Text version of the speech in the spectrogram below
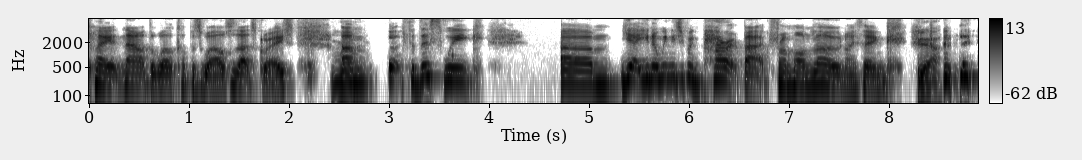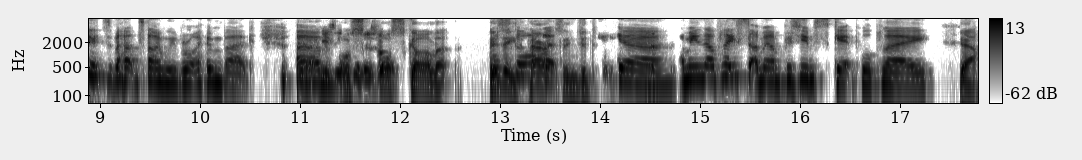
play it now at the World Cup as well. So that's great. Um, but for this week, um, yeah, you know, we need to bring Parrott back from on loan, I think. Yeah. it's about time we brought him back. Yeah. Um, or, or Scarlett. Is Or he? Injured. yeah. I mean, they'll play. I mean, I presume Skip will play. Yeah.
